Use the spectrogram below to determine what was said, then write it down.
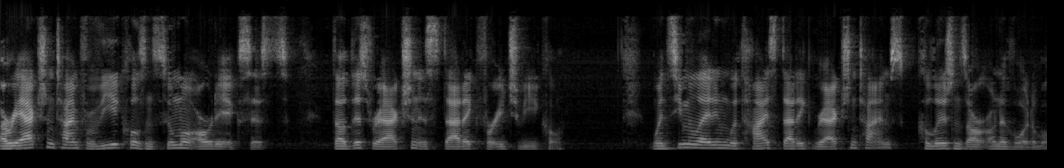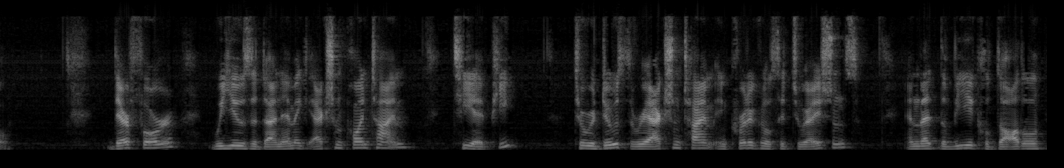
A reaction time for vehicles in Sumo already exists, though this reaction is static for each vehicle. When simulating with high static reaction times, collisions are unavoidable. Therefore, we use a dynamic action point time, TAP, to reduce the reaction time in critical situations and let the vehicle dawdle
